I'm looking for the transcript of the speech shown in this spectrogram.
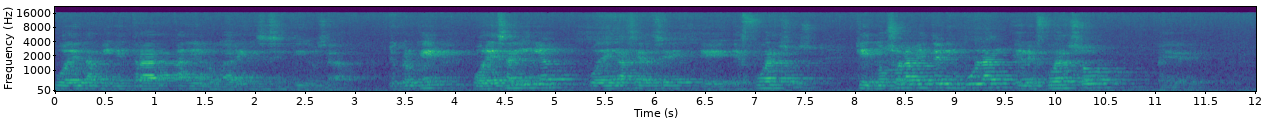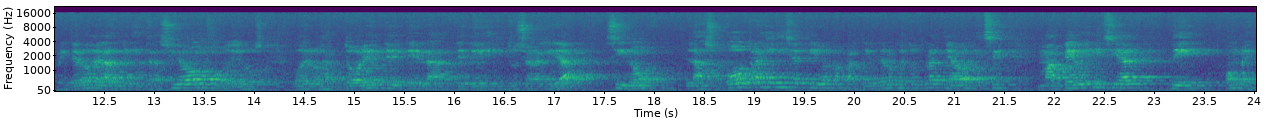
puede también entrar a dialogar en ese sentido. O sea, yo creo que por esa línea pueden hacerse eh, esfuerzos que no solamente vinculan el esfuerzo, eh, reitero, de la administración o de los, o de los actores de, la, de la institucionalidad, sino las otras iniciativas a partir de lo que tú planteabas, ese mapeo inicial de, hombre,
